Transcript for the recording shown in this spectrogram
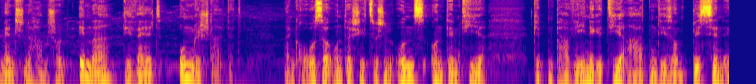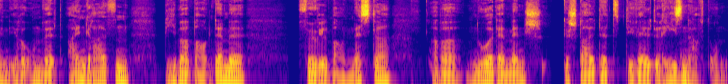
Menschen haben schon immer die Welt umgestaltet. Ein großer Unterschied zwischen uns und dem Tier gibt ein paar wenige Tierarten, die so ein bisschen in ihre Umwelt eingreifen. Biber bauen Dämme, Vögel bauen Nester, aber nur der Mensch gestaltet die Welt riesenhaft um.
